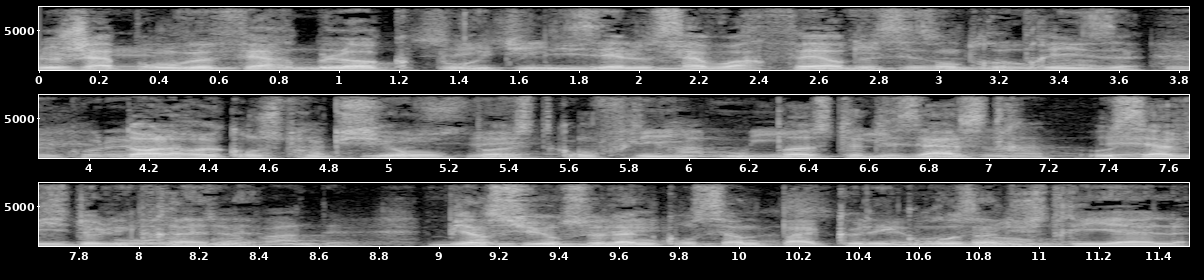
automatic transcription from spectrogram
Le Japon veut faire bloc pour utiliser le savoir-faire de ses entreprises dans la reconstruction post-conflit ou post-désastre au service de l'Ukraine. Bien sûr, cela ne concerne pas que les gros industriels.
